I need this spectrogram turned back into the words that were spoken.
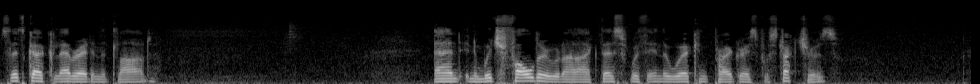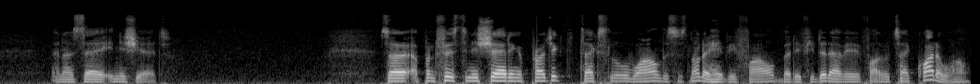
So let's go collaborate in the cloud. And in which folder would I like this? Within the work in progress for structures. And I say initiate so upon first initiating a project it takes a little while this is not a heavy file but if you did have a heavy file it would take quite a while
